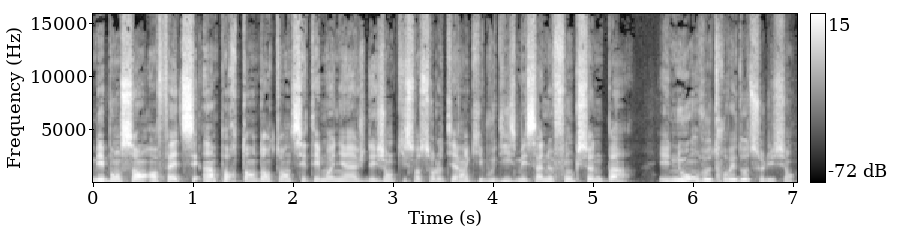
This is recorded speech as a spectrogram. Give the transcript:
Mais bon sang, en fait, c'est important d'entendre ces témoignages des gens qui sont sur le terrain qui vous disent mais ça ne fonctionne pas. Et nous, on veut trouver d'autres solutions.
